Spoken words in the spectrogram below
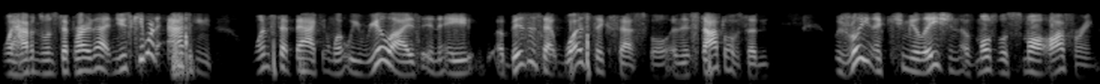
What happens one step prior to that? And you just keep on asking one step back, and what we realize in a, a business that was successful and it stopped all of a sudden was really an accumulation of multiple small offerings.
